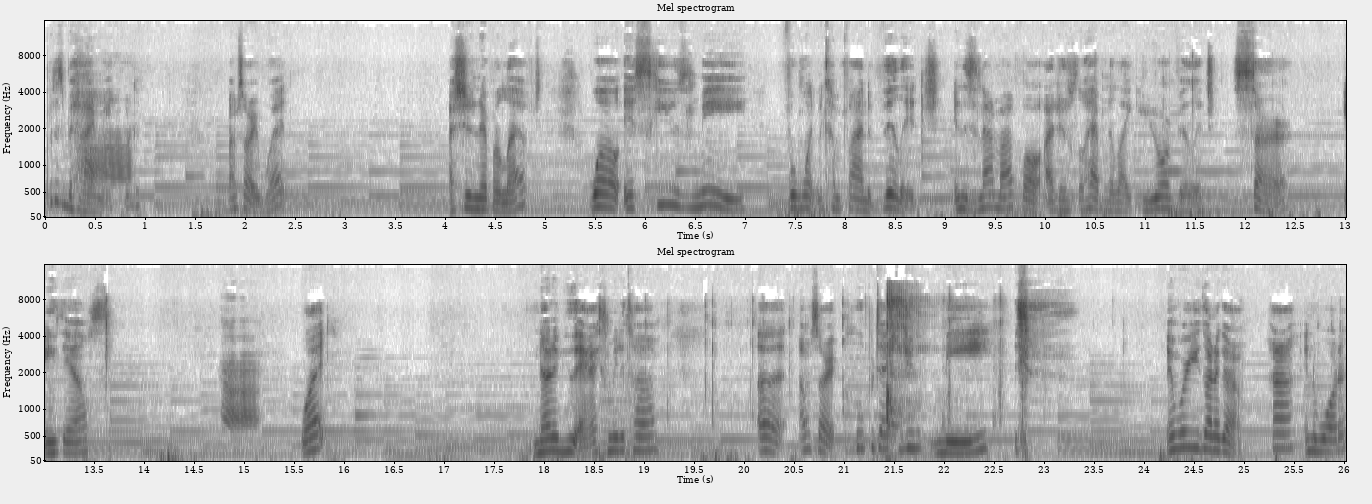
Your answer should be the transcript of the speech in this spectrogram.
What is behind me? What is- I'm sorry, what? I should have never left? Well, excuse me for wanting to come find a village. And it's not my fault. I just so happen to like your village, sir. Anything else? What? None of you asked me to come? Uh, I'm sorry. Who protected you? Me. and where are you gonna go? Huh? In the water?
